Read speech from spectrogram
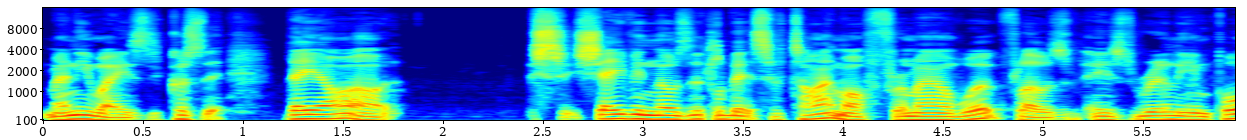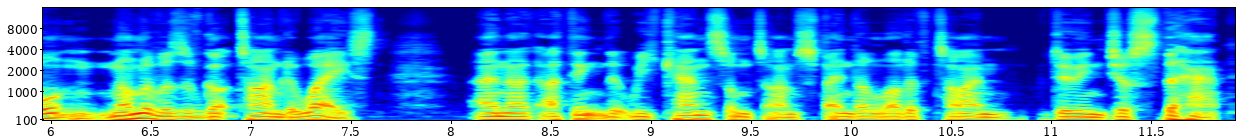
many ways because they are shaving those little bits of time off from our workflows is really important. None of us have got time to waste, and I, I think that we can sometimes spend a lot of time doing just that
